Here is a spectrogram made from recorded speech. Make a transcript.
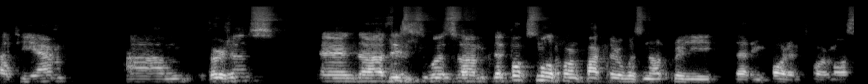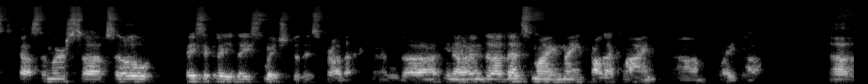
LTM um, versions. And uh, this was um, the small form factor was not really that important for most customers. Uh, so basically, they switched to this product, and uh, you know, and uh, that's my main product line um, right now. Uh,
